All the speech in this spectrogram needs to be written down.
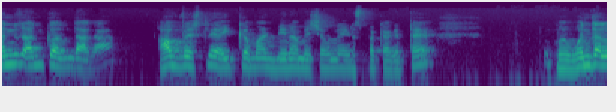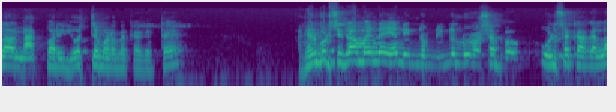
ಅನ್ ಅನ್ಕೊಂಡಾಗ ಆಬ್ವಿಯಸ್ಲಿ ಹೈಕಮಾಂಡ್ ಮೀನಾಮೇಷವನ್ನು ಇಡಿಸ್ಬೇಕಾಗತ್ತೆ ಒಂದಲ್ಲ ನಾಲ್ಕು ಬಾರಿ ಯೋಚನೆ ಮಾಡಬೇಕಾಗತ್ತೆ ಹಂಗನ್ಬಿಟ್ಟು ಸಿದ್ದರಾಮಯ್ಯನ ಏನು ಇನ್ನು ಇನ್ನೂ ನೂರು ವರ್ಷ ಉಳಿಸೋಕ್ಕಾಗಲ್ಲ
